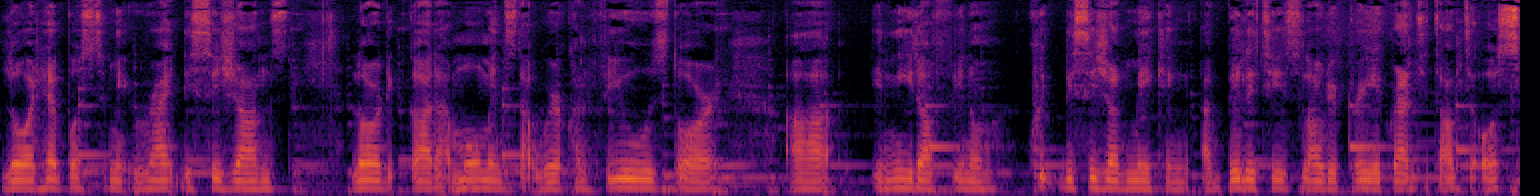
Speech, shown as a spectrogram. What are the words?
Lord, help us to make right decisions Lord God, at moments that we're confused or uh, in need of, you know, quick decision making abilities, Lord, we pray you grant it unto us.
